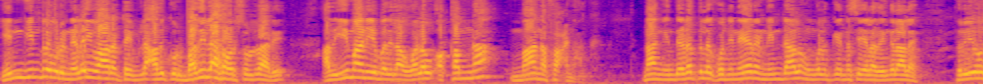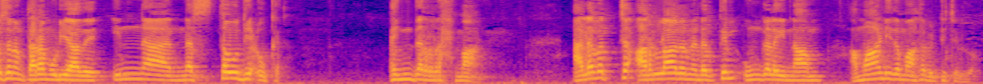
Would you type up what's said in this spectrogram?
என்கின்ற ஒரு நிலை வார டைம்ல அதுக்கு ஒரு பதிலாக அவர் சொல்றாரு. அது ஈமானிய பதிலாக உலவ் அக்கம்னா மா நஃபஅனாக். நாங்க இந்த இடத்துல கொஞ்ச நேரம் நின்றாலும் உங்களுக்கு என்ன செய்யலாம் எங்களால பிரயோசனம் தர முடியாது. இன்னா நஸ்தௌதிஉக இந்த ரஹ்மான் அளவற்ற அருளாளனிடத்தில் உங்களை நாம் அமானிதமாக விட்டு செல்கிறோம்.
